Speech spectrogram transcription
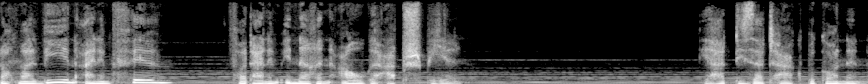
nochmal wie in einem Film vor deinem inneren Auge abspielen. Wie hat dieser Tag begonnen?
